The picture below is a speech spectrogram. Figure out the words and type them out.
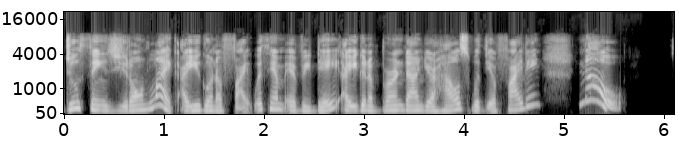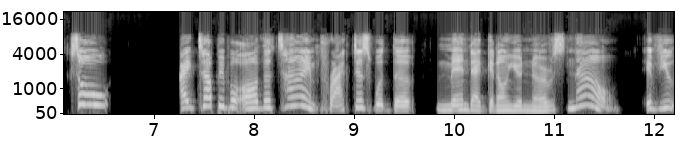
do things you don't like. Are you going to fight with him every day? Are you going to burn down your house with your fighting? No. So I tell people all the time practice with the men that get on your nerves now. If you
